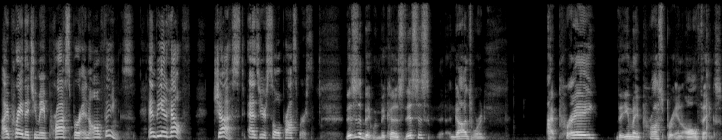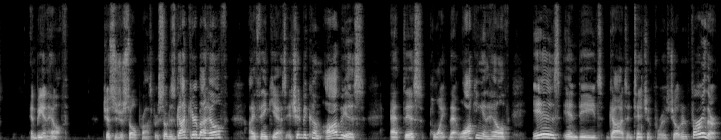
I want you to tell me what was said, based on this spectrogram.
I pray that you may prosper in all things and be in health, just as your soul prospers. This is a big one because this is God's word. I pray that you may prosper in all things and be in health, just as your soul prospers. So, does God care about health? I think yes. It should become obvious at this point that walking in health is indeed God's intention for his children. Further,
